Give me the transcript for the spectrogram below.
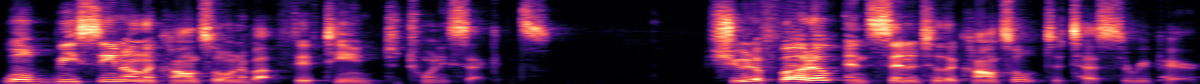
will be seen on the console in about 15 to 20 seconds. Shoot a photo and send it to the console to test the repair.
